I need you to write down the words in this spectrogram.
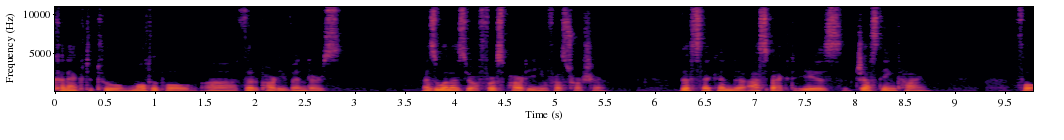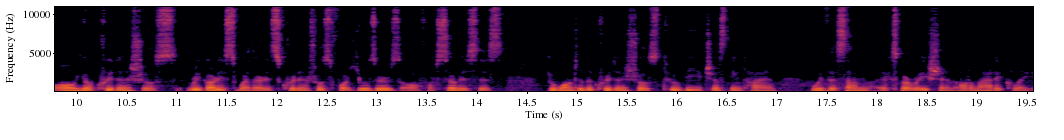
connect to multiple uh, third party vendors as well as your first party infrastructure the second aspect is just in time for all your credentials, regardless whether it's credentials for users or for services, you want the credentials to be just in time with some expiration automatically.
